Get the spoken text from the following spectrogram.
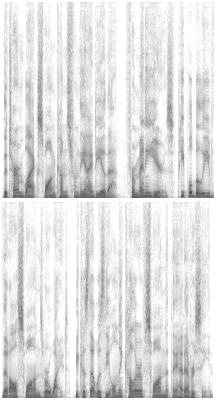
The term black swan comes from the idea that, for many years, people believed that all swans were white, because that was the only color of swan that they had ever seen.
